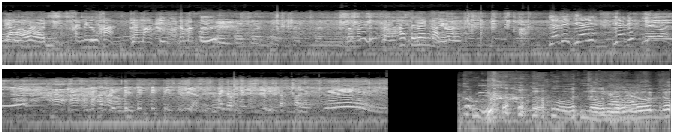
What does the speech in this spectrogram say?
ไม่รู้ค่ะใครไม่รู้ค่ะ เรามากินเรามาซื้อ เรามาซื้อเรามาเข้าเซเว่นค่ะซื้อเยอะดิเยอะดิเยอะดิเยอะปิดปิดปิดปิดปิดให้กับปิดปิดกับเปิดเย้ no, no, no, no.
